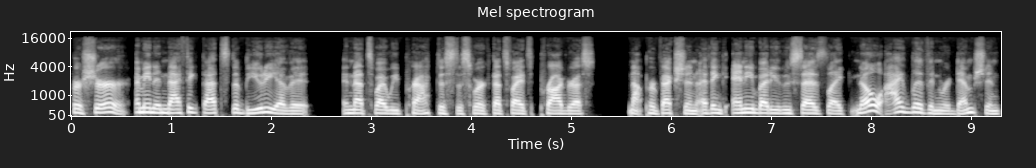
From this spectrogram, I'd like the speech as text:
for sure i mean and i think that's the beauty of it and that's why we practice this work that's why it's progress not perfection i think anybody who says like no i live in redemption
